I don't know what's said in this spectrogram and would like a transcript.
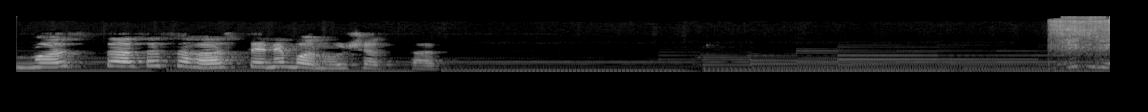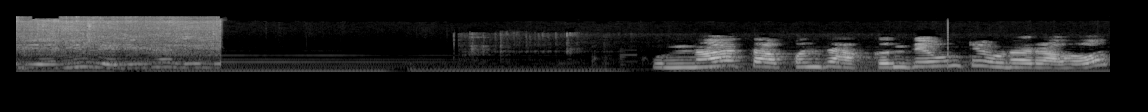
मस्त असं सहजतेने बनवू शकतात. बिर्याणी रेडी झालेली. पुन्हा आता आपण झाकण देऊन ठेवणार आहोत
